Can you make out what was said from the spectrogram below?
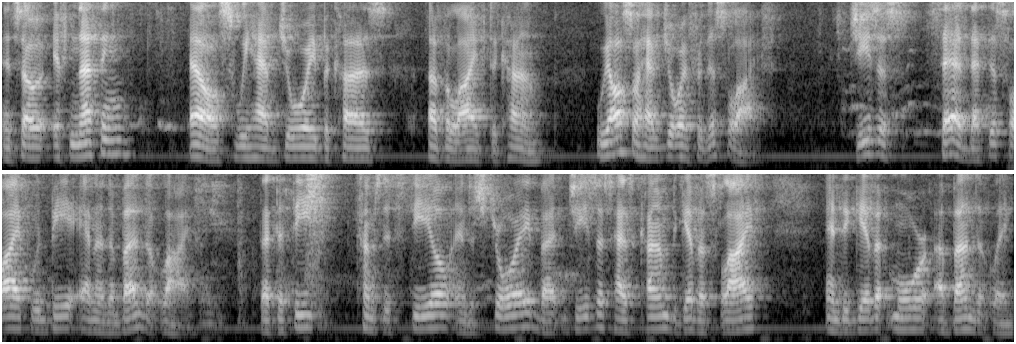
And so, if nothing else, we have joy because of the life to come. We also have joy for this life. Jesus said that this life would be an, an abundant life, that the thief comes to steal and destroy, but Jesus has come to give us life and to give it more abundantly.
